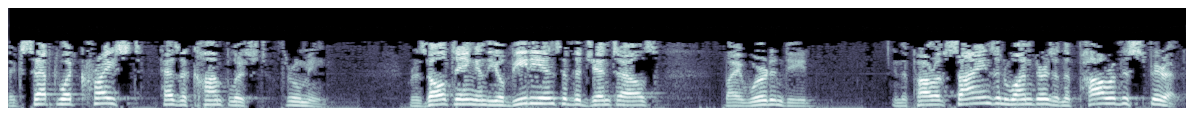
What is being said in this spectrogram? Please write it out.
except what Christ has accomplished through me, resulting in the obedience of the Gentiles by word and deed, in the power of signs and wonders, and the power of the Spirit,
